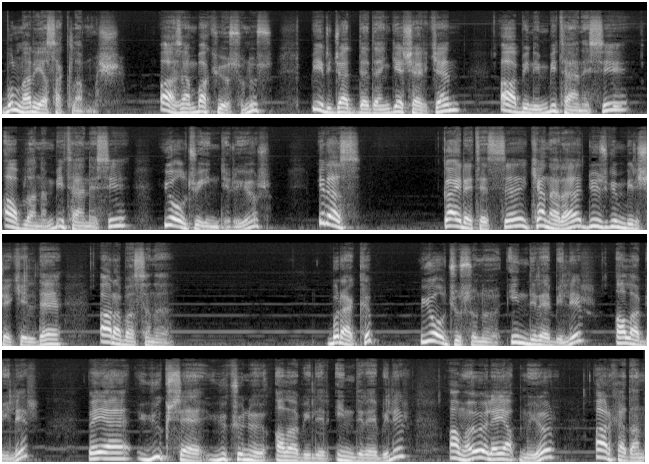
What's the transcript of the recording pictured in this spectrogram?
bunlar yasaklanmış. Bazen bakıyorsunuz bir caddeden geçerken abinin bir tanesi, ablanın bir tanesi yolcu indiriyor. Biraz gayret etse kenara düzgün bir şekilde arabasını bırakıp yolcusunu indirebilir, alabilir veya yükse yükünü alabilir, indirebilir ama öyle yapmıyor. Arkadan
